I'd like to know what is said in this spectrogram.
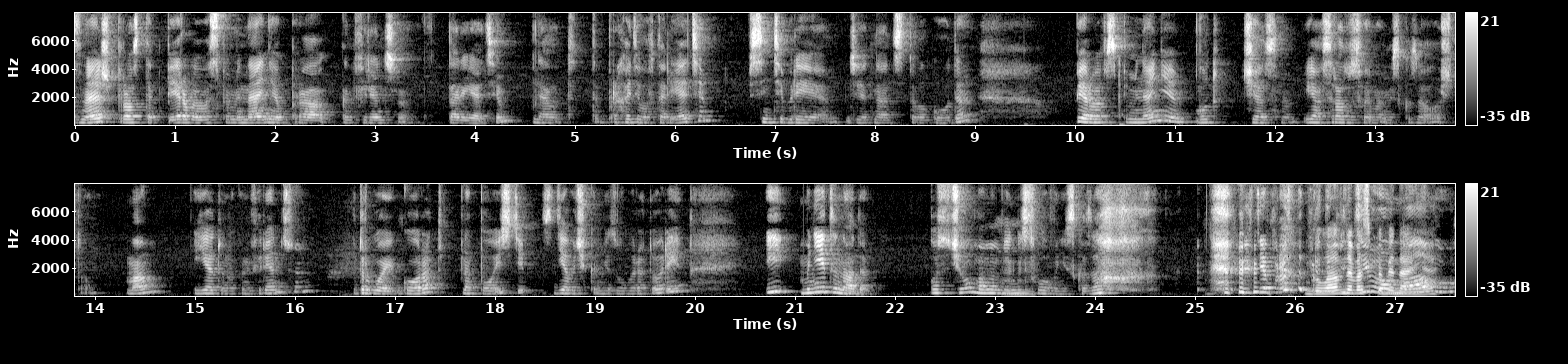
знаешь, просто первое воспоминание про конференцию в Тольятти. Да, вот проходила в Тольятти в сентябре 2019 года. Первое воспоминание, вот честно. Я сразу своей маме сказала, что «Мам, еду на конференцию в другой город на поезде с девочками из лаборатории, и мне это надо. После чего мама мне ни слова не сказала. Я просто Главное воспоминание.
